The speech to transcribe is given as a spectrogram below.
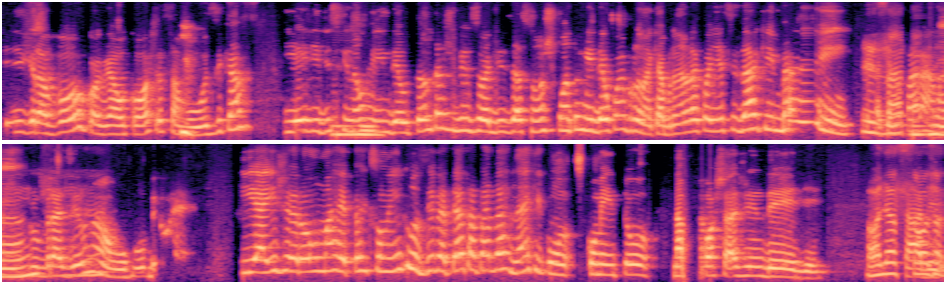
Ele gravou com a Gal Costa essa música e ele disse que não uhum. rendeu tantas visualizações quanto rendeu com a Bruna, que a Bruna é conhecida aqui em Belém. Para o Brasil, não, o Rubio é. E aí gerou uma repercussão, inclusive até a Tata Werneck comentou na postagem dele. Olha sabe? só. Já...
